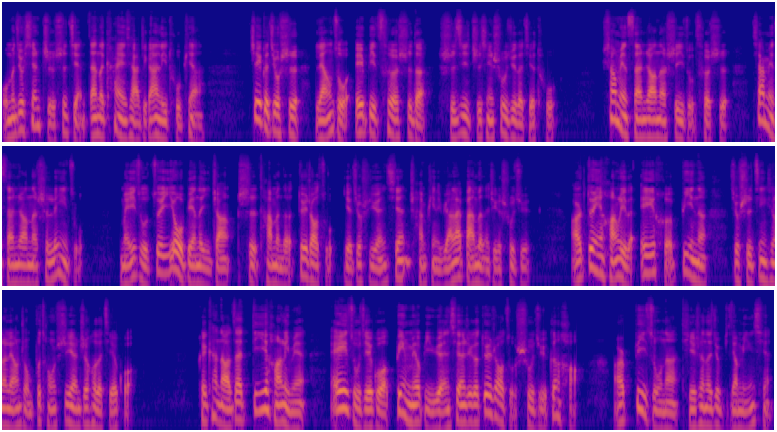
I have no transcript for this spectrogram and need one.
我们就先只是简单的看一下这个案例图片啊，这个就是两组 A/B 测试的实际执行数据的截图。上面三张呢是一组测试，下面三张呢是另一组。每一组最右边的一张是他们的对照组，也就是原先产品的原来版本的这个数据。而对应行里的 A 和 B 呢，就是进行了两种不同试验之后的结果。可以看到，在第一行里面，A 组结果并没有比原先的这个对照组数据更好，而 B 组呢提升的就比较明显。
